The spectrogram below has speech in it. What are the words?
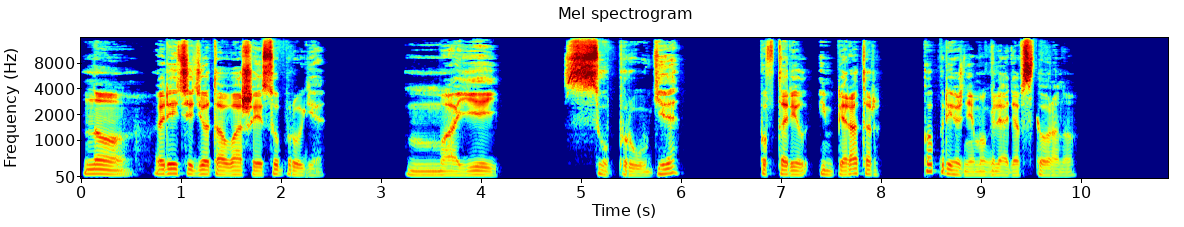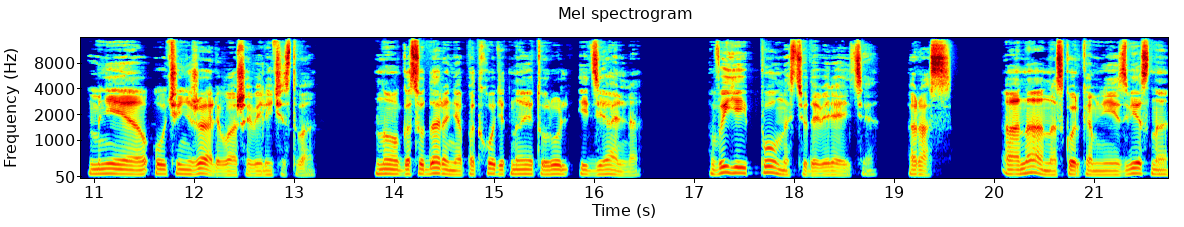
«Но речь идет о вашей супруге». «Моей супруге?» – повторил император, по-прежнему глядя в сторону. «Мне очень жаль, Ваше Величество, но государыня подходит на эту роль идеально. Вы ей полностью доверяете. Раз. Она, насколько мне известно,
